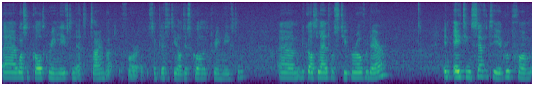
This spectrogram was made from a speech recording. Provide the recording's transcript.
Uh, it wasn't called Greenleafton at the time, but for simplicity I'll just call it Greenleafton, um, because land was cheaper over there. In 1870, a group from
